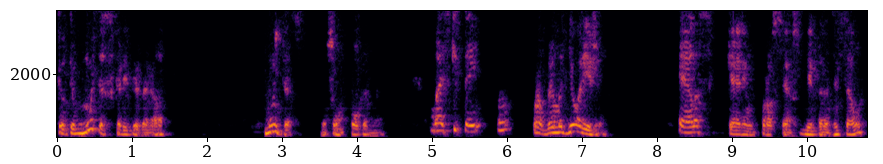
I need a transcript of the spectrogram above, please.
que eu tenho muitas críticas a ela, muitas, não são poucas, né? mas que têm um problema de origem. Elas querem um processo de transição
